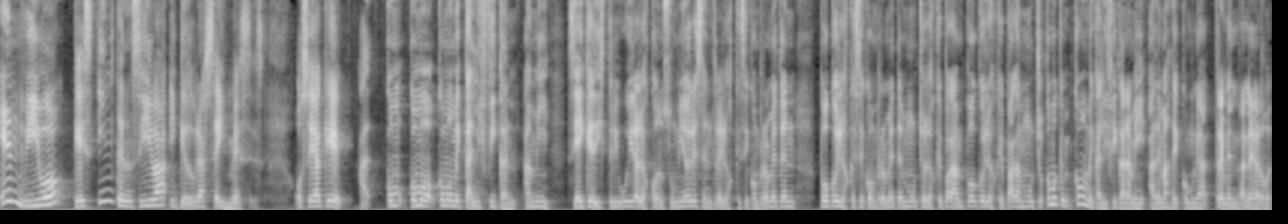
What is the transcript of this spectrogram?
en vivo, que es intensiva y que dura seis meses. O sea que, ¿cómo, cómo, me califican a mí? Si hay que distribuir a los consumidores entre los que se comprometen poco y los que se comprometen mucho, los que pagan poco y los que pagan mucho. ¿Cómo, cómo me califican a mí? Además de como una tremenda nerd.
